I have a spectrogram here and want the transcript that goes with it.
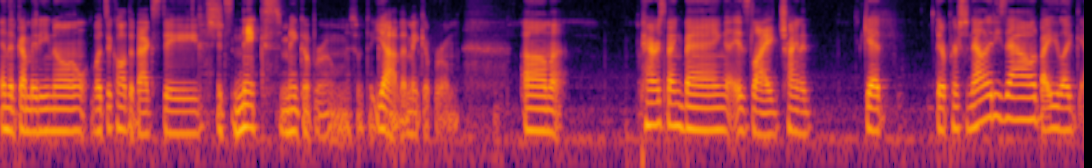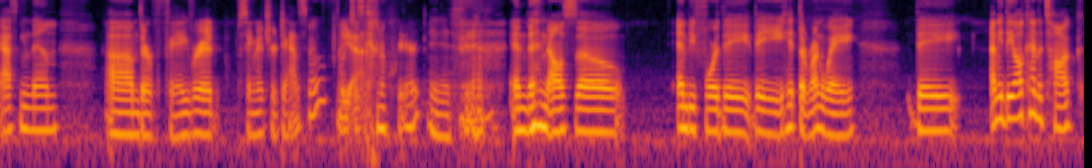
in the camerino, what's it called, the backstage? It's Nick's makeup room is what they. yeah, call the makeup room. Um, Paris Bang Bang is like trying to get their personalities out by like asking them um their favorite signature dance move, which is kind of weird. it. It is. Yeah. And then also, and before they they hit the runway, they, I mean, they all kind of talk,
